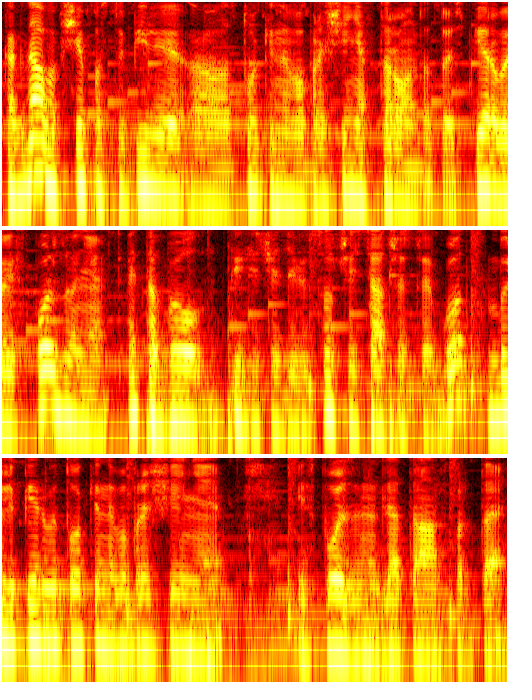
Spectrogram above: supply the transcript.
Когда вообще поступили э, токены в обращение в Торонто? То есть первое использование, это был 1966 год, были первые токены в обращение, использованы для транспорта.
